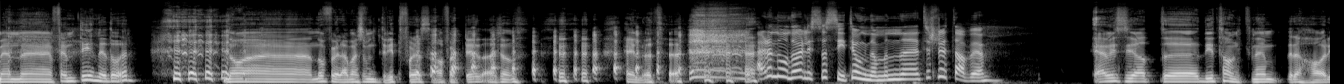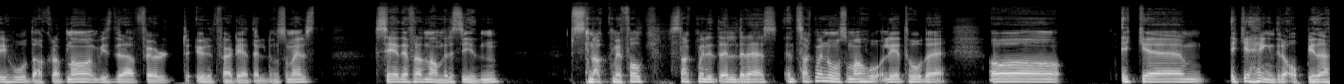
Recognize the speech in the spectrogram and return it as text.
Men eh, 50 nedover. Nå, eh, nå føler jeg meg som en dritt fordi jeg sa 40. Det er sånn Helvete. Er det noe du har lyst til å si til ungdommen eh, til slutt, Abu? Jeg vil si at eh, de tankene dere har i hodet akkurat nå, hvis dere har følt urettferdighet eller noe som helst, se det fra den andre siden. Snakk med folk. Snakk med litt eldre. Snakk med noen som har litt hode. Og ikke, ikke heng dere opp i det.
